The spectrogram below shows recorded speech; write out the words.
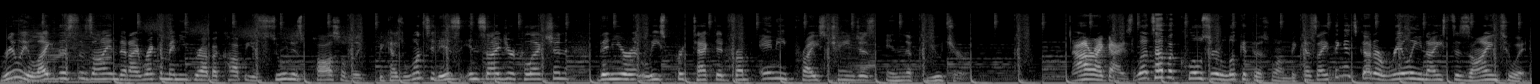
really like this design, then I recommend you grab a copy as soon as possible because once it is inside your collection, then you're at least protected from any price changes in the future. Alright guys, let's have a closer look at this one because I think it's got a really nice design to it.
